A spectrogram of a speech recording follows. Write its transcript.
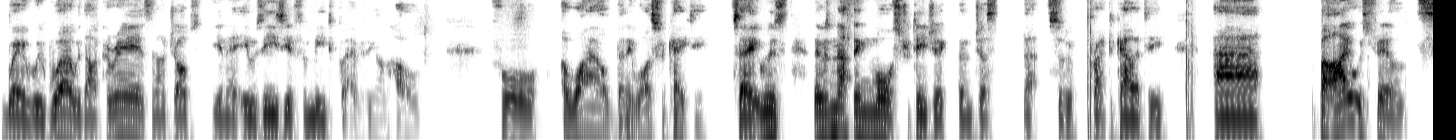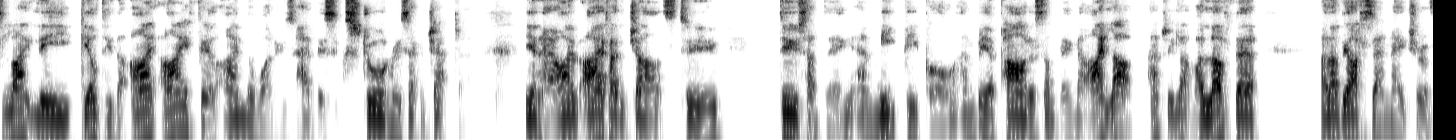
where we were with our careers and our jobs, you know, it was easier for me to put everything on hold for a while than it was for Katie. So it was there was nothing more strategic than just that sort of practicality. Uh, but I always feel slightly guilty that I I feel I'm the one who's had this extraordinary second chapter. You know, I've I've had a chance to do something and meet people and be a part of something that I love, absolutely love. I love the I love the artisan nature of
